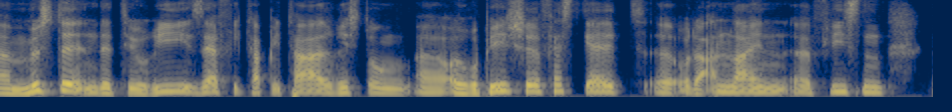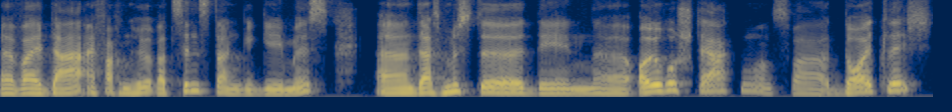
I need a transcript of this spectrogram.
Äh, müsste in der Theorie sehr viel Kapital Richtung äh, europäische Festgeld äh, oder Anleihen äh, fließen, äh, weil da einfach ein höherer Zins dann gegeben ist. Äh, das müsste den Euro stärken und zwar deutlich.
